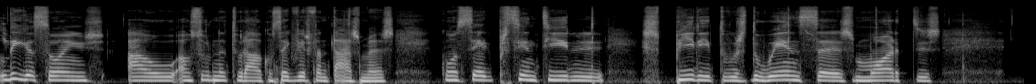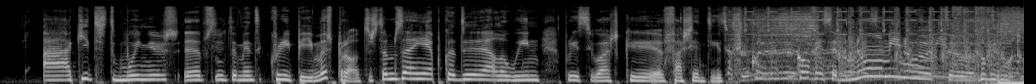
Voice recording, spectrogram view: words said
ligações ao, ao sobrenatural, consegue ver fantasmas, consegue pressentir espíritos, doenças, mortes. Há aqui testemunhos absolutamente creepy, mas pronto, estamos em época de Halloween, por isso eu acho que faz sentido. Convença-me num minuto. Num minuto.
